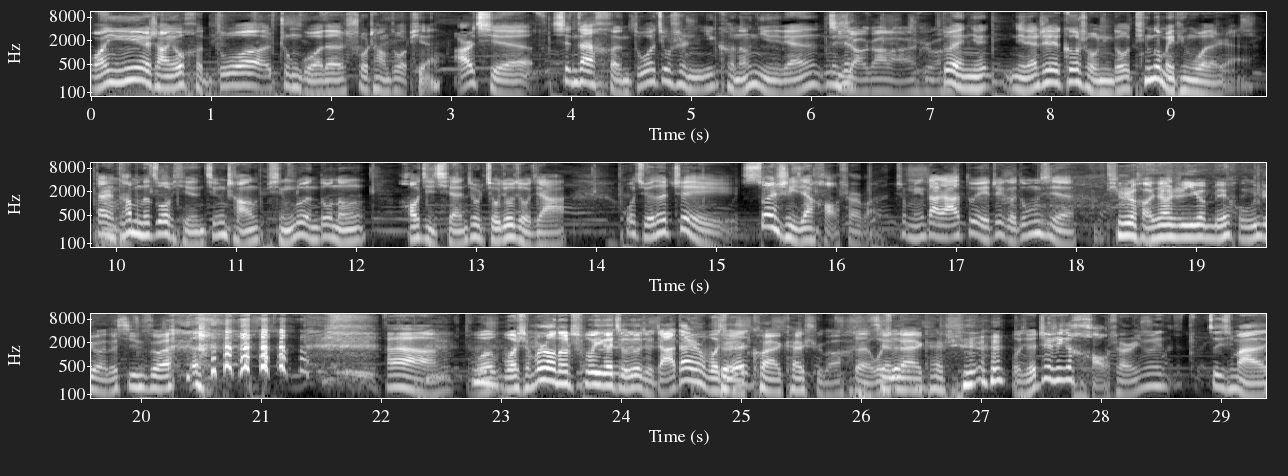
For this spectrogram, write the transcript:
网易音乐上有很多中国的说唱作品，而且现在很多就是你可能你连犄角旮旯是吧？对你你连这些歌手你都听都没听过的人，但是他们的作品经常评论都能好几千，就是九九九加。我觉得这算是一件好事儿吧，证明大家对这个东西 听着好像是一个没红者的心酸。哎呀，我我什么时候能出一个九九九加？但是我觉得，快开始吧，对我现在开始。我觉得这是一个好事儿，因为最起码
